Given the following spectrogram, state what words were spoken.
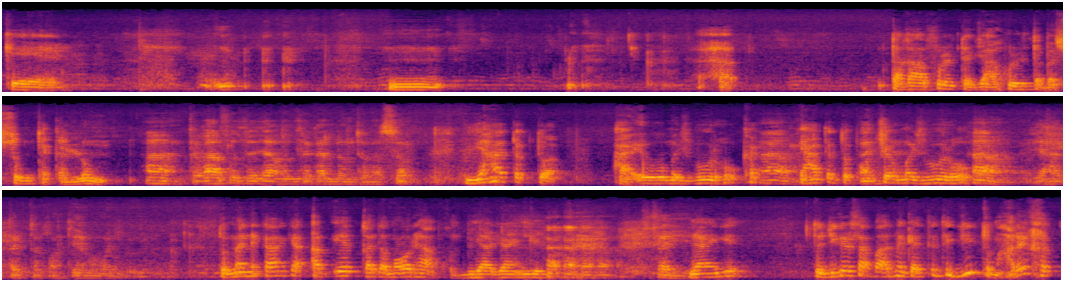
کہ ہم، آ، تغافل تجاہل تبسم تکلم تغافل تجاہل تکلم تبسم یہاں تک تو آئے وہ مجبور ہو کر ہاں۔ یہاں تک تو پہنچے وہ مجبور ہو ہاں یہاں تک تو پہنچے وہ مجبور تو میں نے کہا کہ اب ایک قدم اور ہے آپ خود بھی آ جائیں گے۔ جائیں گے۔ تو جگر صاحب بعد میں کہتے تھے جی تمہارے خط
